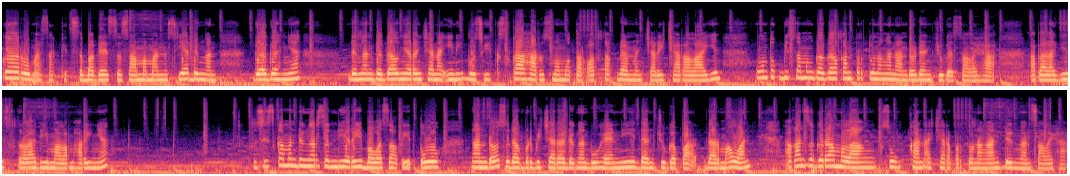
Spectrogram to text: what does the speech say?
ke rumah sakit. Sebagai sesama manusia dengan gagahnya dengan gagalnya rencana ini, Bu Siska harus memutar otak dan mencari cara lain untuk bisa menggagalkan pertunangan Nando dan juga Saleha. Apalagi setelah di malam harinya, Siska mendengar sendiri bahwa saat itu Nando sedang berbicara dengan Bu Heni dan juga Pak Darmawan akan segera melangsungkan acara pertunangan dengan Saleha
